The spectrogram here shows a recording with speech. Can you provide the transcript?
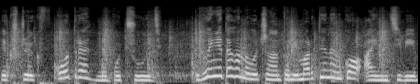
якщо їх вкотре не почують. Євгенія Таганович, Анатолій Мартиненко, АІНТІВІ.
